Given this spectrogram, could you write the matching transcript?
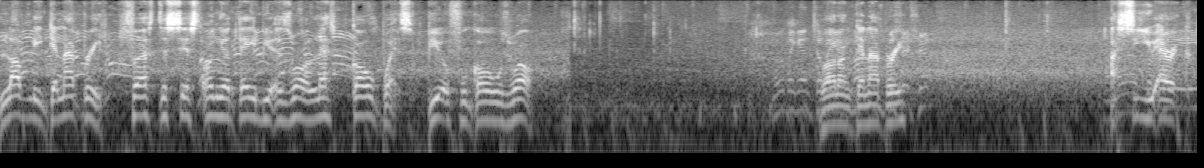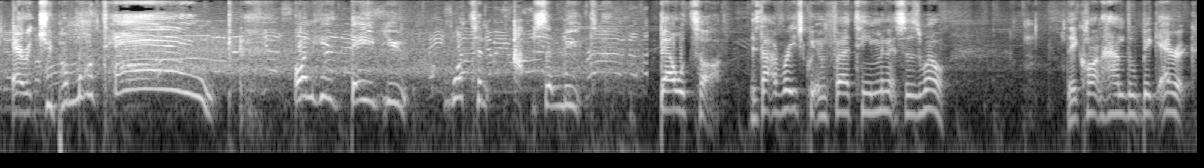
Lovely, Gnabry. First assist on your debut as well. Let's go, boys. Beautiful goal as well. Well done, Gnabry. I see you, Eric. Eric Choupo-Moting on his debut. What an absolute belter. Is that a rage quit in 13 minutes as well? They can't handle Big Eric.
